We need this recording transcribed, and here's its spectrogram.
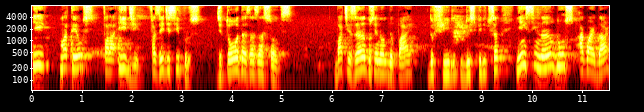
E Mateus fala: ide, fazer discípulos de todas as nações, batizando-os em nome do Pai, do Filho e do Espírito Santo e ensinando-os a guardar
